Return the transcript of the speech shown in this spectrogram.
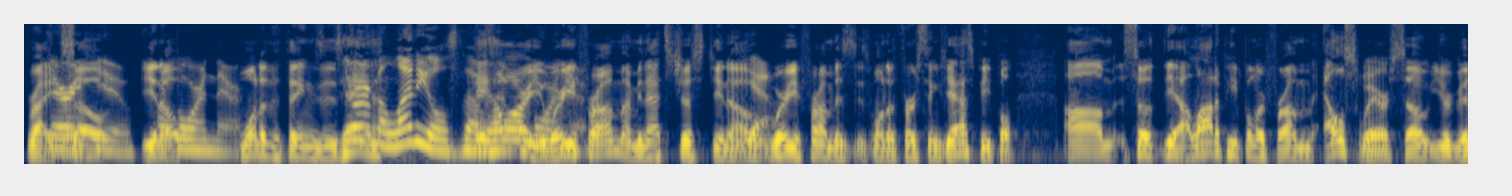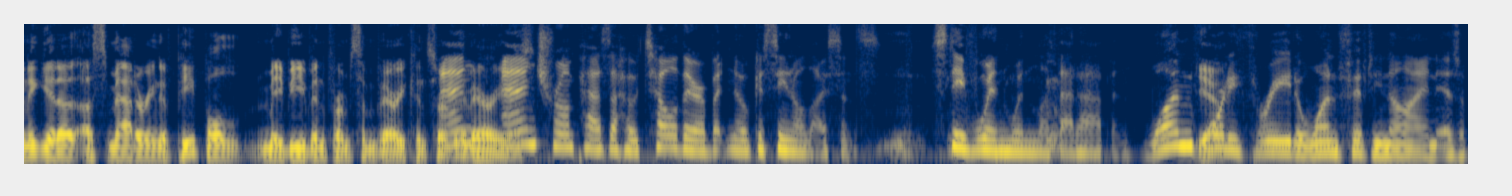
Right. Very so few you know, are born there. one of the things is, There hey, are millennials though. Hey, how are you? Where are you there. from? I mean, that's just you know Yeah. where are you from is, is one of the first things you ask people. Um, so yeah, a lot of people are from elsewhere. So you're going to get a, a smattering of people, maybe even from some very conservative And, areas. and Trump has a hotel there, but no casino license. Steve Wynn wouldn't let that happen. 143 to 159 as a,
